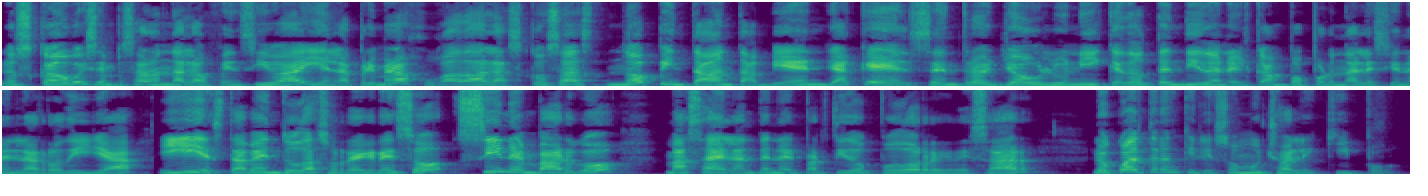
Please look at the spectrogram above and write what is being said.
los Cowboys empezaron a la ofensiva y en la primera jugada las cosas no pintaban tan bien, ya que el centro Joe Looney quedó tendido en el campo por una lesión en la rodilla y estaba en duda su regreso. Sin embargo, más adelante en el partido pudo regresar, lo cual tranquilizó mucho al equipo.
